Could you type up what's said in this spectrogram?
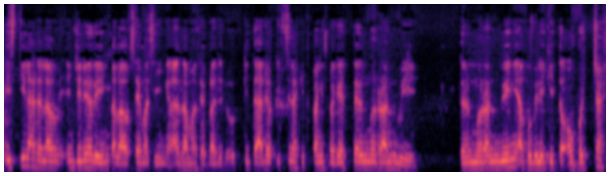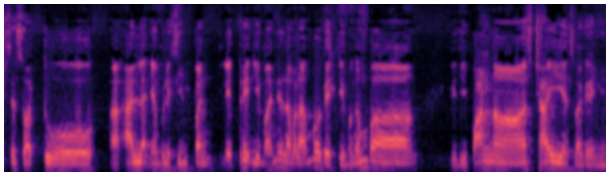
istilah dalam engineering, kalau saya masih ingat lah zaman saya belajar dulu, kita ada istilah kita panggil sebagai thermal runway. Thermal runway ni apabila kita overcharge sesuatu uh, alat yang boleh simpan elektrik di mana lama-lama bateri mengembang, jadi panas, cair dan sebagainya.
